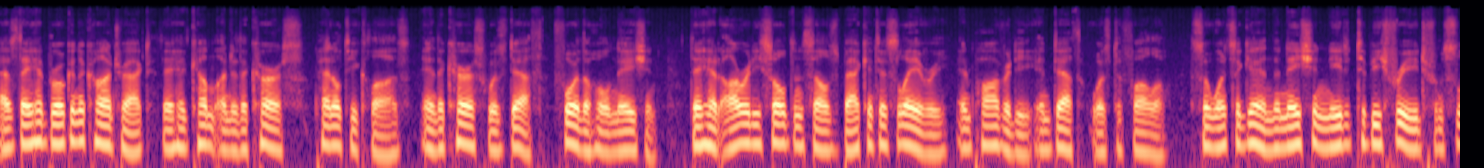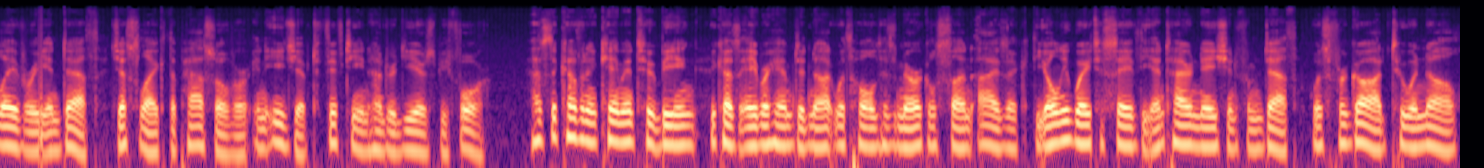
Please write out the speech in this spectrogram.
As they had broken the contract, they had come under the curse penalty clause, and the curse was death for the whole nation. They had already sold themselves back into slavery, and poverty and death was to follow. So once again the nation needed to be freed from slavery and death, just like the Passover in Egypt fifteen hundred years before. As the covenant came into being because Abraham did not withhold his miracle son Isaac, the only way to save the entire nation from death was for God to annul,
